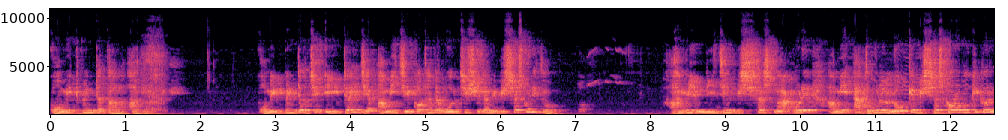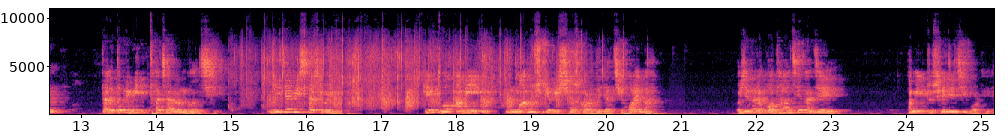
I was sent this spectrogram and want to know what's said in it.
কমিটমেন্টটা তার আগে। কমিটমেন্টটা হচ্ছে এইটাই যে আমি যে কথাটা বলছি সেটা আমি বিশ্বাস করি তো। আমি নিজে বিশ্বাস না করে আমি এতগুলো লোককে বিশ্বাস করাবো কি করে? তাহলে তো আমি মিথ্যাচারণ করছি। নিজে বিশ্বাস করি। কিন্তু আমি মানুষকে বিশ্বাস করাতে যাচ্ছি, হয় না। ওই জন্য একটা কথা আছে না যে, আমি একটু সেজেছি বটে।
